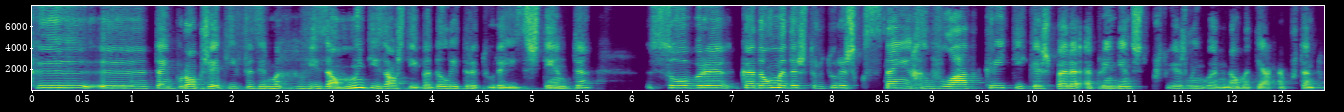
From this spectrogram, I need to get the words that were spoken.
que tem por objetivo fazer uma revisão muito exaustiva da literatura existente sobre cada uma das estruturas que se têm revelado críticas para aprendentes de português língua não materna. Portanto,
